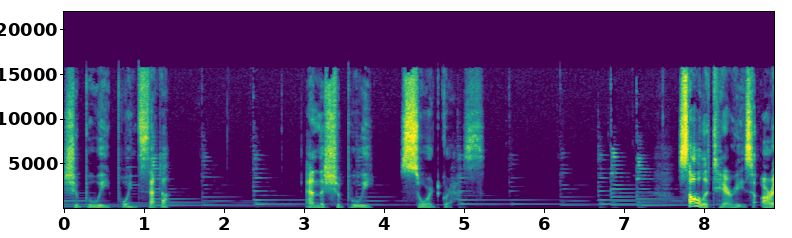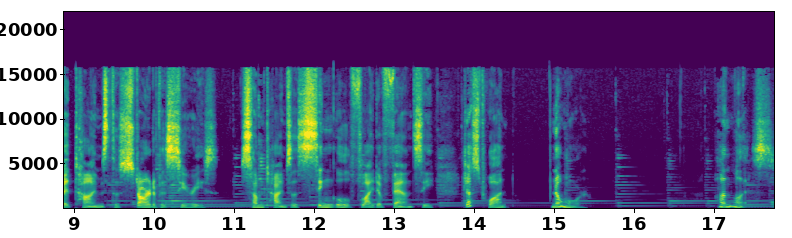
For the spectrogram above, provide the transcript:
Shibui poinsettia, and the Shibui swordgrass. Solitaries are at times the start of a series, sometimes a single flight of fancy, just one, no more. Unless.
